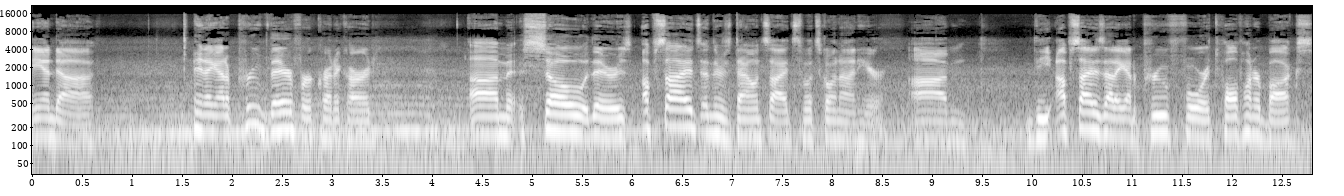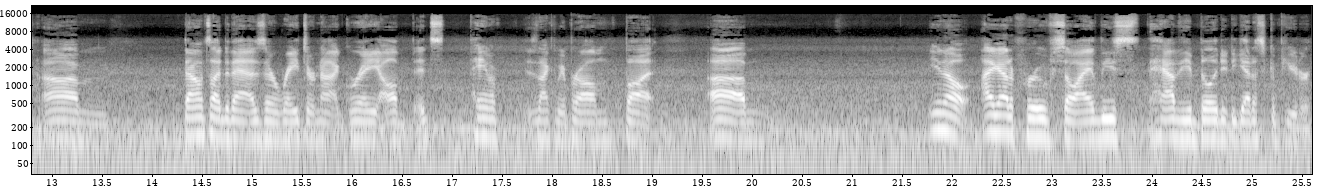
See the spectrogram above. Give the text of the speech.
and uh, and I got approved there for a credit card. Um, so there's upsides and there's downsides to what's going on here. Um, the upside is that I got approved for twelve hundred bucks. Um, downside to that is their rates are not great. I'll it's payment is not gonna be a problem, but um, you know I got approved, so I at least have the ability to get us a computer.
